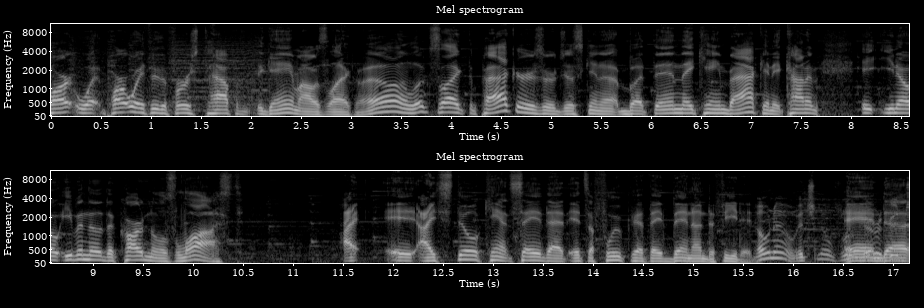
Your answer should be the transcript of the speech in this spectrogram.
part what part way through the first half of the game, I was like, well, it looks like the Packers are just gonna. But then they came back, and it kind of, it, you know, even though the Cardinals lost, I. It, I still can't say that it's a fluke that they've been undefeated. Oh no, it's no fluke. And they're a, uh,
